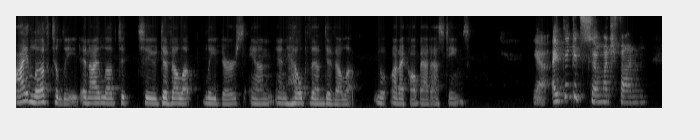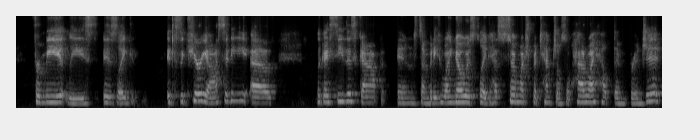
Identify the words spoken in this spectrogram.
i love to lead and i love to to develop leaders and and help them develop what i call badass teams. Yeah i think it's so much fun for me at least is like it's the curiosity of like i see this gap in somebody who i know is like has so much potential. So how do i help them bridge it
